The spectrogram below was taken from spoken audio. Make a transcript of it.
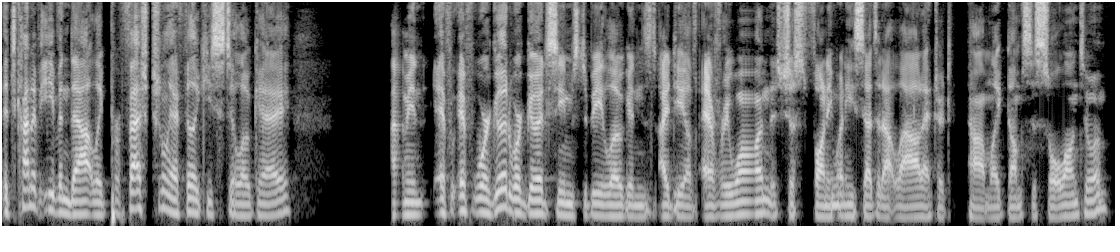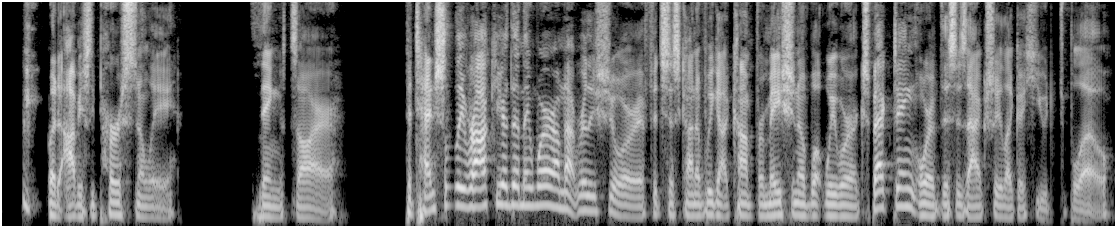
it's kind of evened out. Like professionally, I feel like he's still okay. I mean, if if we're good, we're good seems to be Logan's idea of everyone. It's just funny when he says it out loud after Tom like dumps his soul onto him. but obviously, personally, things are potentially rockier than they were. I'm not really sure if it's just kind of we got confirmation of what we were expecting or if this is actually like a huge blow.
